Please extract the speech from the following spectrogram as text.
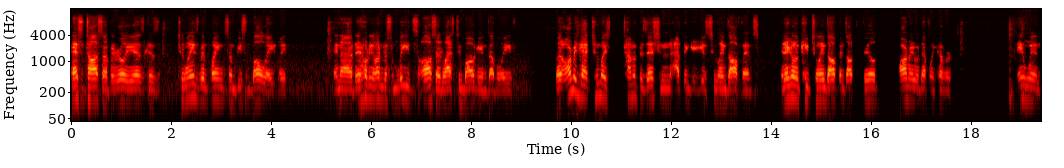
That's a toss up. It really is because Tulane's been playing some decent ball lately. And uh, they're holding on to some leads also the last two ball games, I believe. But Army's got too much time of possession, I think, against Tulane's offense. And they're going to keep Tulane's offense off the field. Army will definitely cover and win.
